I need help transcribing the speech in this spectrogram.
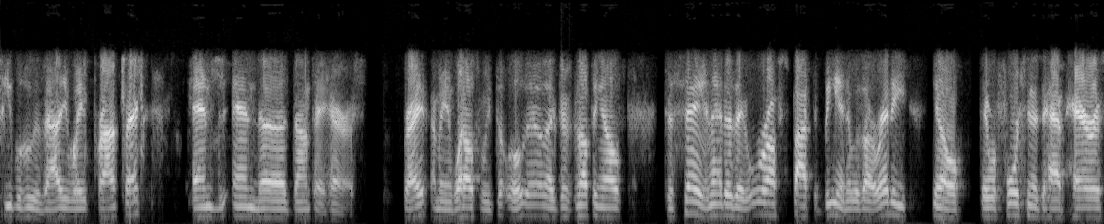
people who evaluate prospects, and and uh, Dante Harris, right? I mean, what else we like? There's nothing else to say, and that is a rough spot to be in. It was already, you know, they were fortunate to have Harris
